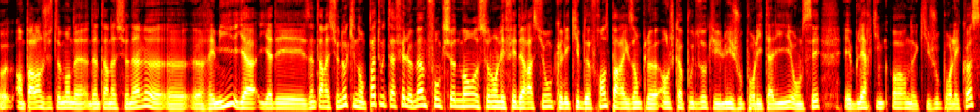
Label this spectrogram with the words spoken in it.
Euh, en parlant justement d'international, euh, Rémi, il y a, des internationaux qui n'ont pas tout à fait le même fonctionnement selon les fédérations que l'équipe de France. Par exemple, Ange Capuzzo qui lui joue pour l'Italie, on le sait, et Blair Kinghorn qui joue pour l'Écosse.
